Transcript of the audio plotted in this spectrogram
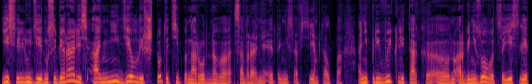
если люди ну, собирались, они делали что-то типа народного собрания. Это не совсем толпа. Они привыкли так э, ну, организовываться. Если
